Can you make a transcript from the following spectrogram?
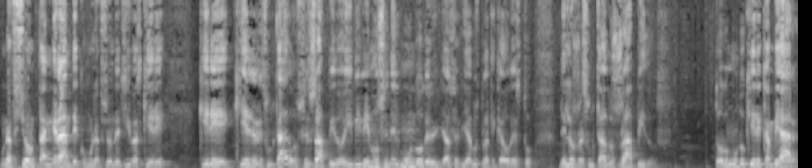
Una afición tan grande como la afición de Chivas quiere, quiere, quiere resultados, es rápido. Y vivimos en el mundo, de, ya, ya hemos platicado de esto, de los resultados rápidos. Todo el mundo quiere cambiar.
